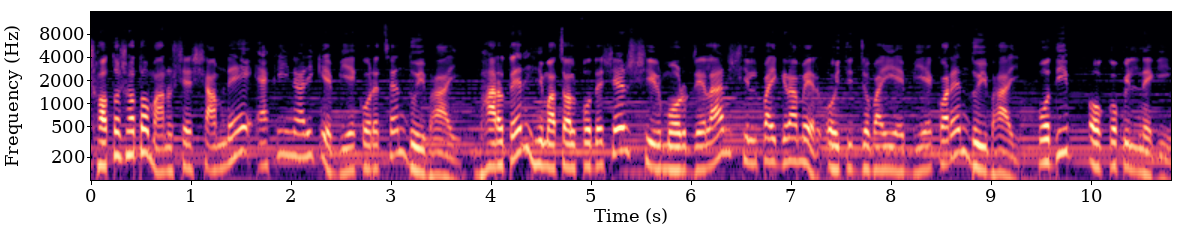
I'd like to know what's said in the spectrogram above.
শত শত মানুষের সামনে একই নারীকে বিয়ে করেছেন দুই ভাই। ভারতের হিমাচল প্রদেশের শিরমোর জেলার শিল্পাই গ্রামের ঐতিহ্যবাহী বিয়ে করেন দুই ভাই, প্রদীপ ও কপিল নেগি।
